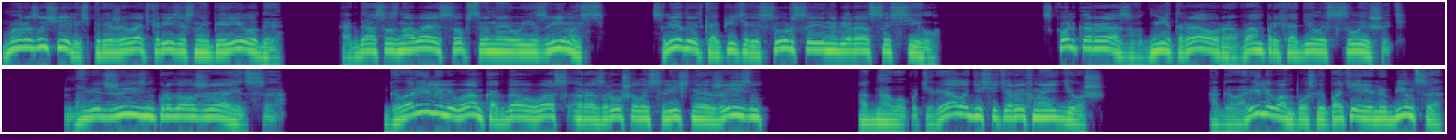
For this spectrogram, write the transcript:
Мы разучились переживать кризисные периоды, когда, осознавая собственную уязвимость, Следует копить ресурсы и набираться сил. Сколько раз в дни траура вам приходилось слышать? Но ведь жизнь продолжается. Говорили ли вам, когда у вас разрушилась личная жизнь, одного потеряла, десятерых найдешь? А говорили вам после потери любимца,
